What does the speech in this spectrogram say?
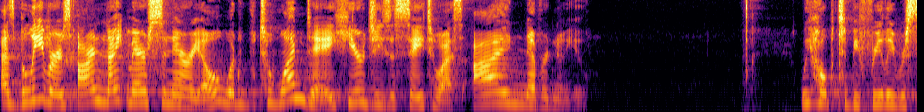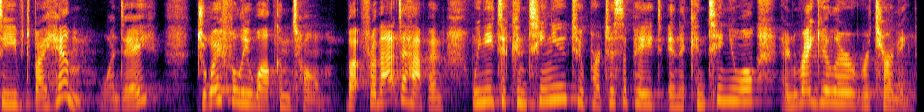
As believers, our nightmare scenario would to one day hear Jesus say to us, I never knew you. We hope to be freely received by Him one day, joyfully welcomed home. But for that to happen, we need to continue to participate in a continual and regular returning,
